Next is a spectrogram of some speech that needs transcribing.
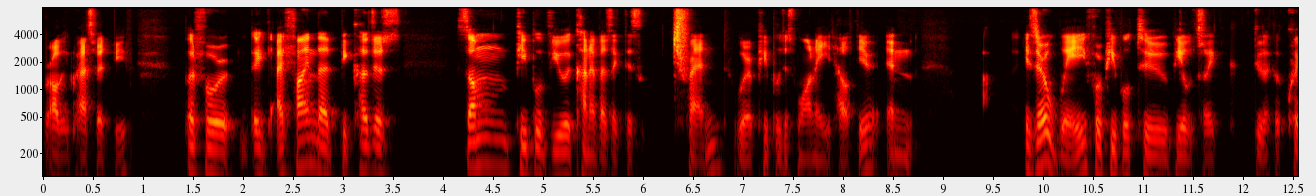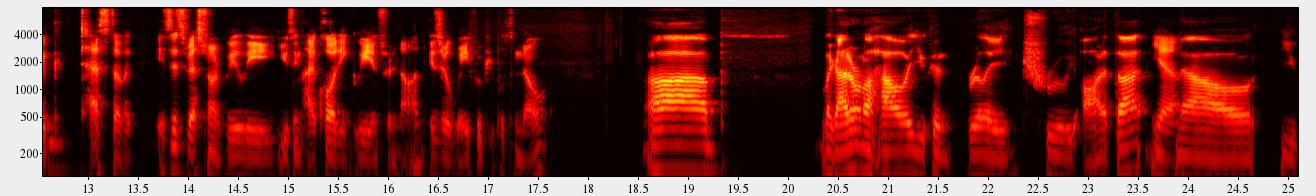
probably grass fed beef. But for like I find that because there's some people view it kind of as like this trend where people just want to eat healthier and is there a way for people to be able to like do like a quick test of like is this restaurant really using high quality ingredients or not? Is there a way for people to know? Uh, like I don't know how you could really truly audit that. Yeah. Now you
